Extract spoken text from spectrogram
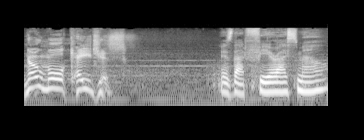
No more cages. Is that fear I smell?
